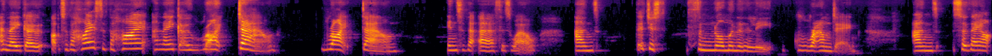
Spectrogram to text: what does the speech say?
And they go up to the highest of the high and they go right down, right down into the earth as well. And they're just phenomenally grounding. And so they are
